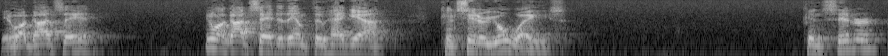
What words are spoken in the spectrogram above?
You know what God said? You know what God said to them through Haggai? Consider your ways. Consider.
